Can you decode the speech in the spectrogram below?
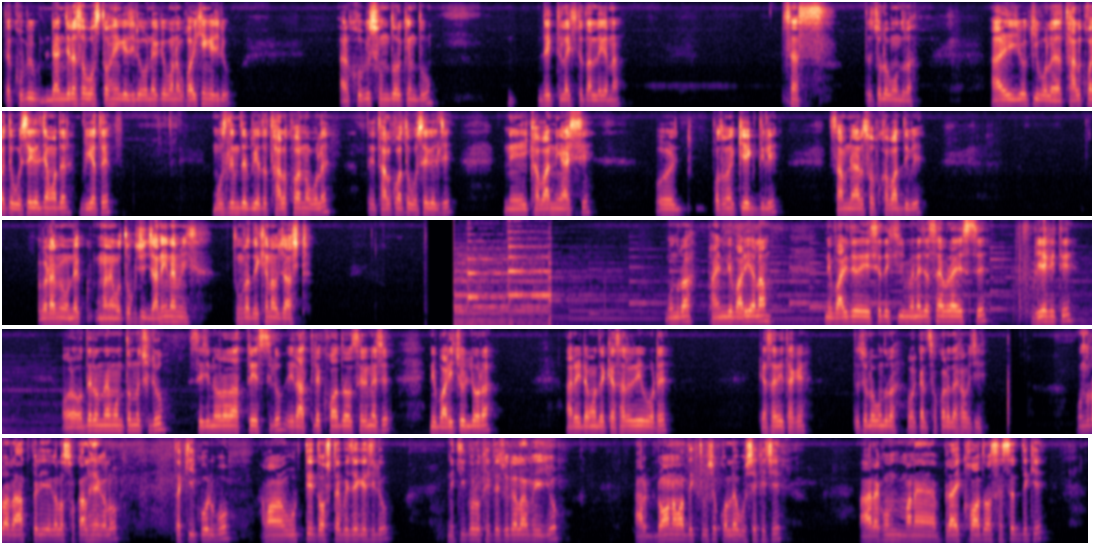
তা খুবই ডেঞ্জারাস অবস্থা হয়ে গেছিল, অনেকে মানে ভয় খেয়ে গেছিল। আর খুবই সুন্দর কিন্তু। দেখতে লাগছিল তার লেগে না। শেষ তো চলো বন্ধুরা। আর যে কি বলে, থাল খোয়াইতে বসে গেছে আমাদের বিয়েতে। মুসলিমদের বিয়েতে থাল খোয়ানো বলে। তো এই থাল খোয়াতে বসে গেছি নিয়ে এই খাবার নিয়ে আসছি। ওই প্রথমে কেক দিলি। সামনে আর সব খাবার দিবে। এবার আমি অনেক মানে অত কিছু জানি না আমি। তোমরা দেখে নাও জাস্ট বন্ধুরা ফাইনালি বাড়ি এলাম। নিয়ে বাড়িতে এসে দেখি ম্যানেজার সাহেবরা এসছে বিয়ে খেতে। ওরা ওদেরও নেমন্তন্ন ছিল, সেই জন্য ওরা রাত্রে এসেছিল। এই রাত্রে খাওয়া দাওয়া সেরে নেছে নিয়ে বাড়ি চলল ওরা। আর এটা আমাদের ক্যাসারেরই বটে। ক্যাসারেই থাকে। তো চলো বন্ধুরা, আবার কাল সকালে দেখা হচ্ছে বন্ধুরা, রাত পেরিয়ে গেল, সকাল হয়ে গেল। তা কি করব? আমার উঠতে দশটা বেজে গেছিল। নিয়ে কী করব খেতে চলে এলাম এই যো। আর ডন আমার দেখতে বসে কলে বসে খেছে আর এখন মানে প্রায় খাওয়া দাওয়া শেষের দিকে।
